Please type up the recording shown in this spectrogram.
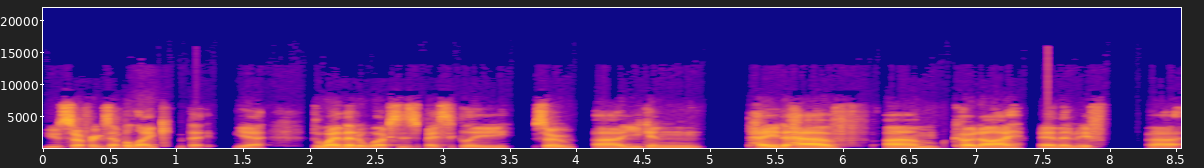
you so for example, like the, yeah, the way that it works is basically so uh, you can pay to have um, Kodai, and then if uh,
